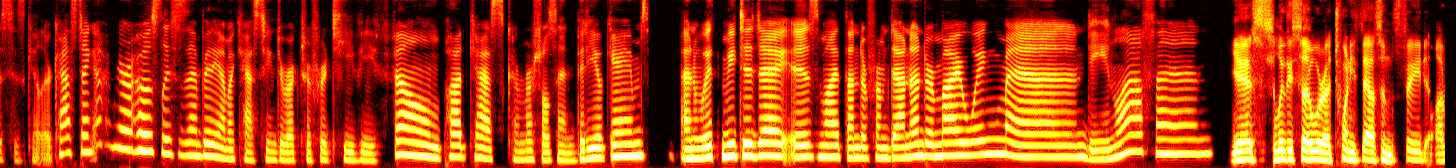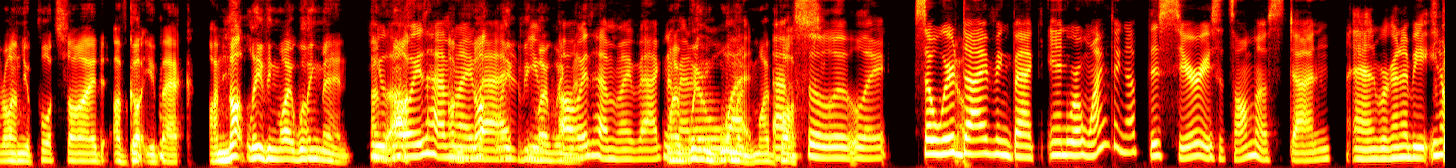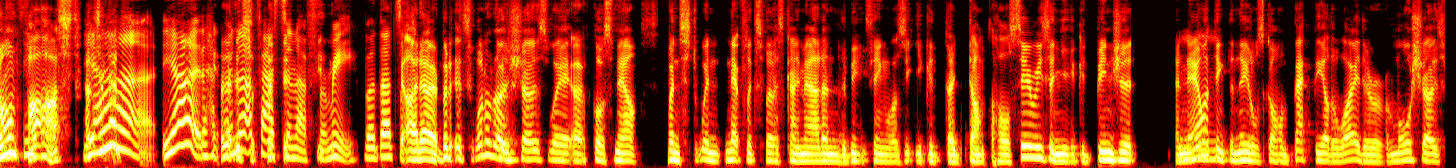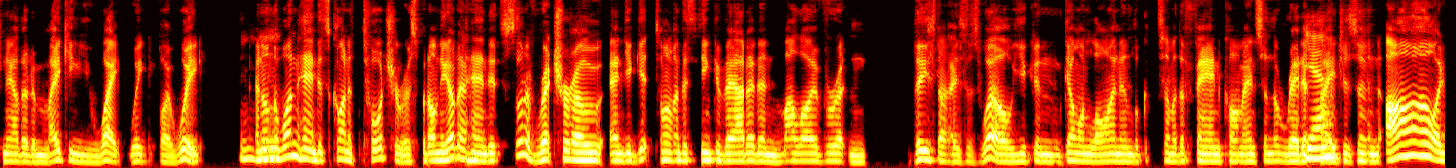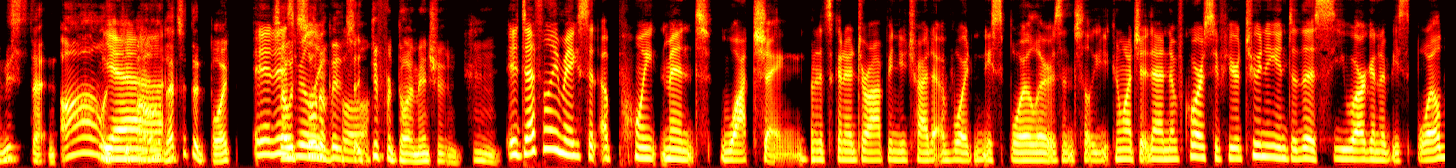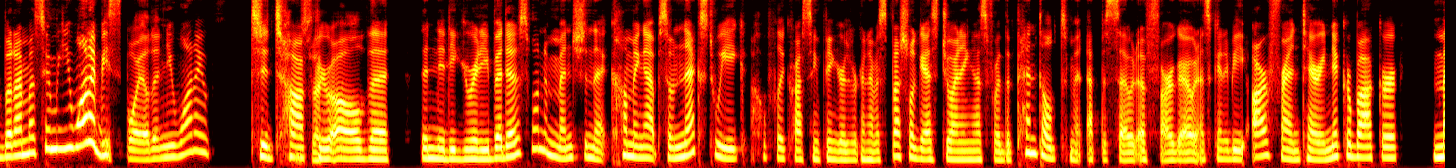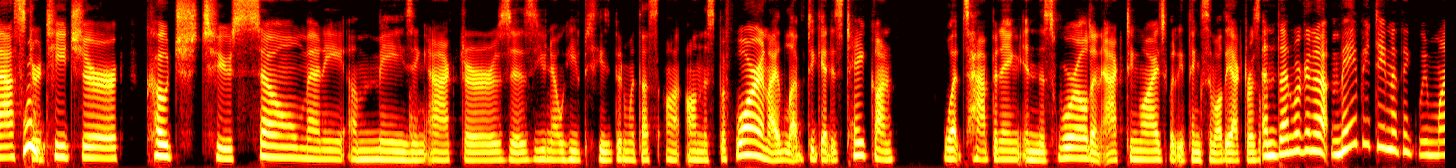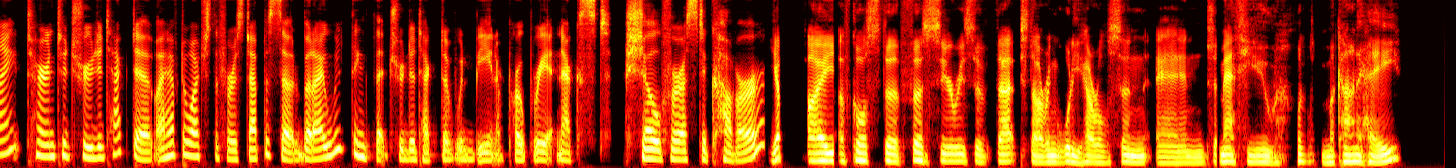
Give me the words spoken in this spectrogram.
This is Killer Casting. I'm your host, Lisa Zambetti. I'm a casting director for TV, film, podcasts, commercials, and video games. And with me today is my Thunder from Down Under, my wingman, Dean Laffin. Yes, Lisa, we're at 20,000 feet. I'm on your port side. I've got you back. I'm not leaving my wingman. I'm You not. always have I'm my not back. leaving You my wingman. always have my back, no My matter what. woman, my boss. Absolutely. So we're diving back in. We're winding up this series. It's almost done, and we're going to be. You It's know, gone think- fast. it? Yeah, yeah. It, It's- not fast it- enough for me, but that's I know, but it's one of those shows where, of course, now when when Netflix first came out, and the big thing was that you could they dumped the whole series and you could binge it. And now I Mhm. think the needle's gone back the other way. There are more shows now that are making you wait week by week. And on the one hand, it's kind of torturous, but on the other hand, it's sort of retro and you get time to think about it and mull over it. And these days as well, you can go online and look at some of the fan comments and the Reddit Yeah. pages and, oh, I missed that. And oh, Yeah. oh, that's a good point. it is so it's really sort of cool. it's a different dimension. Hmm. It definitely makes it appointment watching when it's going to drop and you try to avoid any spoilers until you can watch it. And of course, if you're tuning into this, you are going to be spoiled, but I'm assuming you want to be spoiled and you want to to talk through all the the nitty gritty. But I just want to mention that coming up. So next week, hopefully crossing fingers, we're going to have a special guest joining us for the penultimate episode of Fargo. And it's going to be our friend Terry Knickerbocker, master Woo. teacher, coach to so many amazing actors. As you know, he, he's been with us on, on this before, and I'd love to get his take on what's happening in this world and acting wise, what he thinks of all the actors. And then we're going to, maybe, Dean, I think we might turn to True Detective. I have to watch the first episode, but I would think that True Detective would be an appropriate next show for us to cover. Yep. I, of course, the first series of that starring Woody Harrelson and Matthew McConaughey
